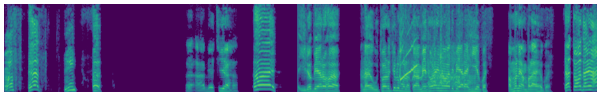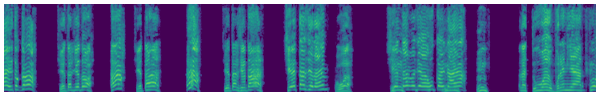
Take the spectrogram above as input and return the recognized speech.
હા? હેડ. હમ. આ બે ચિયા હા. એ હીરો બેરો હા. અને ઉતવાડું ચેલું બોલો? કે અમે થોડા એના વાતે બેરા હીએ કોઈ? અમને સંભળાય કોઈ? એ તો દઈ આ એ તો ક. છેતર છે તો. હા? છેતર હા? છેતર છેતર છેતર છે એમ? હોવા. છેતરમાં હું કઈ ના આયા. હમ. અલે તું હોય ઉભરે ને યાર તું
